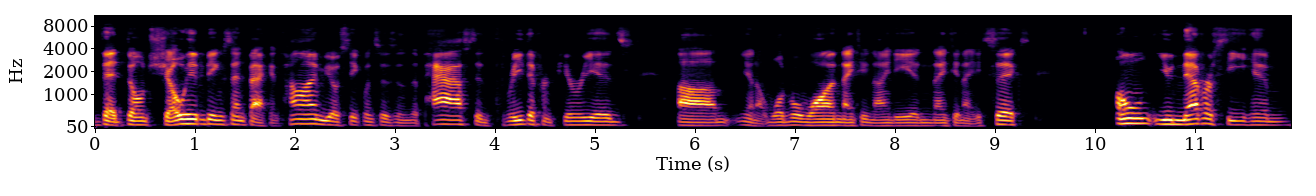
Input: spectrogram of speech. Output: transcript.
that don't show him being sent back in time. You have sequences in the past in three different periods. Um, you know, World War One, 1990, and 1996. On, you never see him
